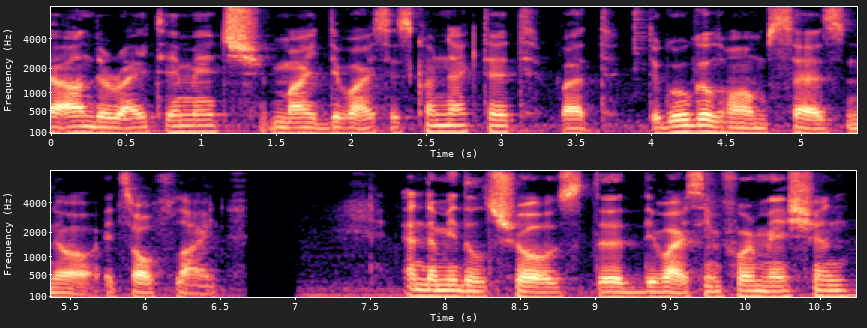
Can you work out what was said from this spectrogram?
uh, on the right image my device is connected but the Google Home says no it's offline and the middle shows the device information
